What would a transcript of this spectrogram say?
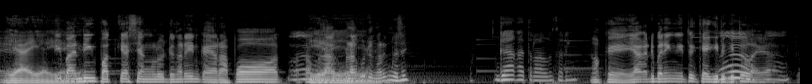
Iya iya iya. Dibanding podcast yang lu dengerin kayak rapot atau Iya, belang, iya, belang iya. dengerin gak sih? Enggak, enggak terlalu sering. Oke, ya dibanding itu kayak gitu-gitu lah ya. gitu.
